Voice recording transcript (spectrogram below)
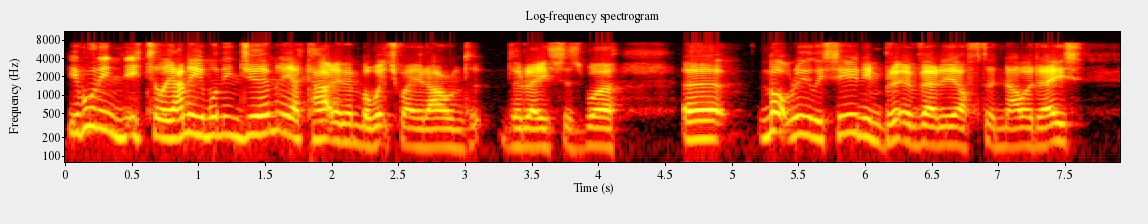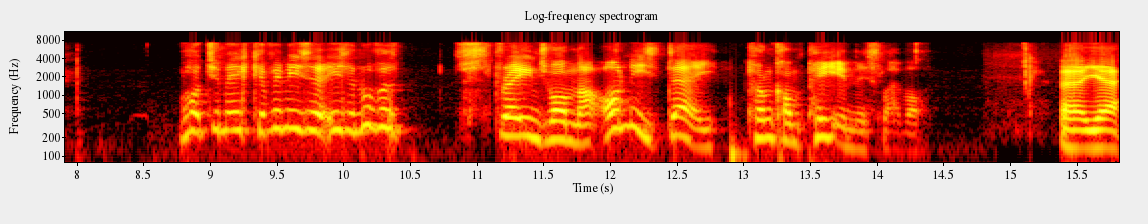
He won in Italy and he won in Germany. I can't remember which way around the races were. Uh, not really seeing in Britain very often nowadays. What do you make of him? He's, a, he's another strange one that on his day can compete in this level. Uh, yeah,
